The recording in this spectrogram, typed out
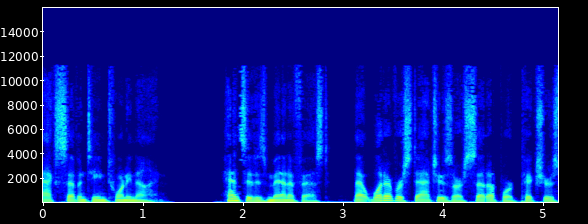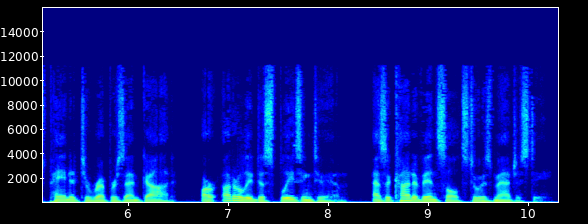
Acts 17:29. Hence it is manifest that whatever statues are set up or pictures painted to represent God are utterly displeasing to him, as a kind of insults to his majesty.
